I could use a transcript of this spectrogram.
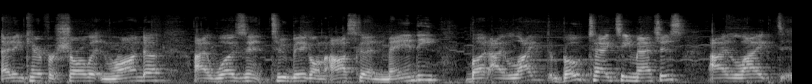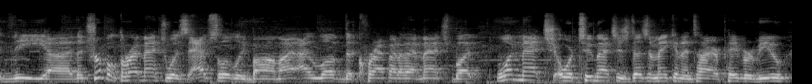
I didn't care for Charlotte and Ronda. I wasn't too big on Asuka and Mandy, but I liked both tag team matches. I liked the uh, the triple threat match was absolutely bomb. I, I loved the crap out of that match, but one match or two matches doesn't make an entire pay-per-view.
